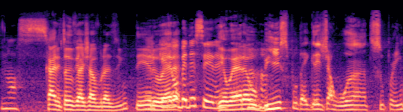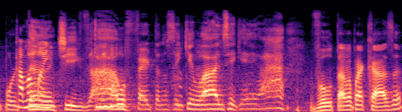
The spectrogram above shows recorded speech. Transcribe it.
Nossa. Cara, então eu viajava o Brasil inteiro. É, eu era, obedecer, né? Eu era o Aham. bispo da igreja One, super importante. Ah, oferta não sei o que lá, não sei o que. Ah. Voltava pra casa,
